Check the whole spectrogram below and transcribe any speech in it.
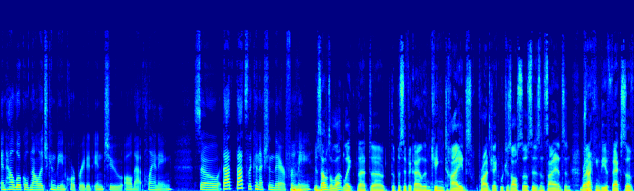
and how local knowledge can be incorporated into all that planning so that that's the connection there for mm-hmm. me. It sounds a lot like that uh, the Pacific Island King Tides project, which is also citizen science and right. tracking the effects of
